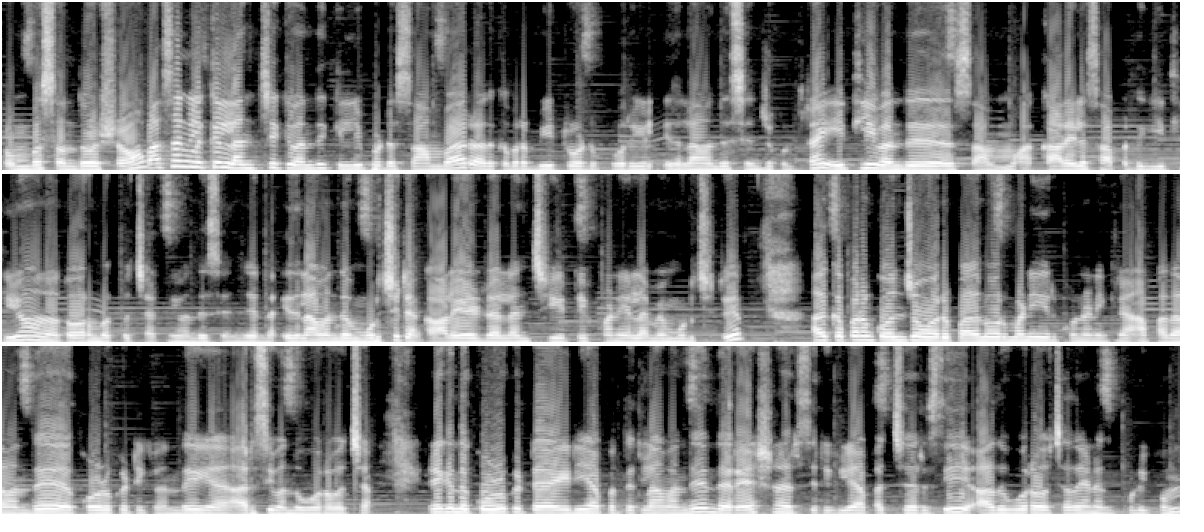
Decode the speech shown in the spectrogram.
ரொம்ப சந்தோஷம். பசங்களுக்கு லஞ்சுக்கு வந்து கிள்ளிப்பட்ட சாம்பார் அதுக்கப்புறம் பீட்ரூட் பொரியல் இதெல்லாம் வந்து செஞ்சு கொடுத்துட்டேன். இட்லி வந்து சம்- காலையில சாப்பிட்றதுக்கு இட்லியும் தோரம்பருப்பு சட்னி வந்து செஞ்சிருந்தேன். இதெல்லாம் வந்து முடிச்சிட்டேன். காலையில லஞ்சு டிஃபன் எல்லாமே முடிச்சிட்டு அதுக்கப்புறம் கொஞ்சம் ஒரு பதினோரு மணி இருக்கும்னு நினைக்கிறேன். அப்பதான் வந்து கொழுக்கட்டைக்கு வந்து அரிசி வந்து ஊற வச்சேன். எனக்கு இந்த கொழுக்கட்டை இடியாப்பத்துக்குலாம் வந்து இந்த ரேஷன் அரிசி இருக்கு இல்லையா பச்சை அரிசி அது ஊற வச்சாதான் எனக்கு பிடிக்கும்.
